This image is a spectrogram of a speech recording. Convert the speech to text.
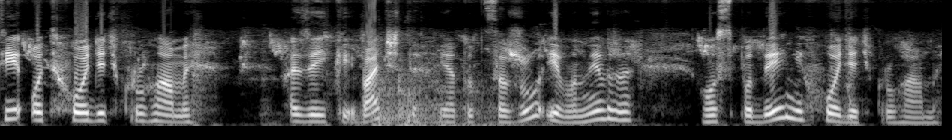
ці от ходять кругами хазяйки. Бачите, я тут сажу, і вони вже господині ходять кругами.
